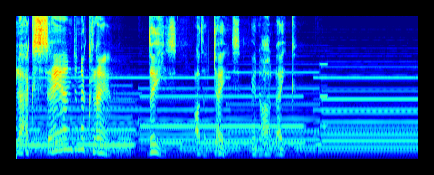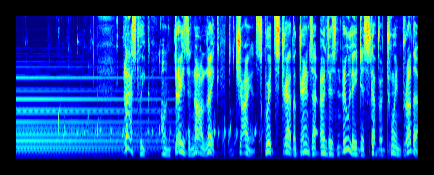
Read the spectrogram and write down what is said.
Like sand in a clam, these are the days in our lake. Last week on Days in Our Lake, the giant Squidstravaganza and his newly discovered twin brother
